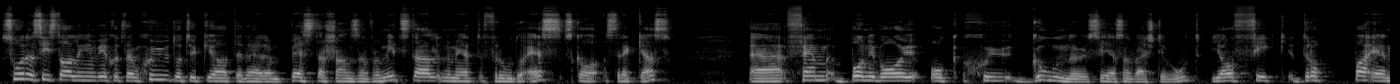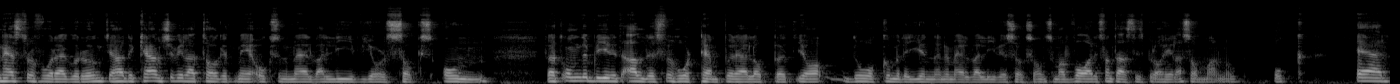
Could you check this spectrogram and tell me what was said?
Så den sista avdelningen V757, då tycker jag att den är den bästa chansen från mitt stall. Nummer 1 Frodo S ska sträckas. 5 eh, och 7 Gooner ser jag som värst emot. Jag fick hoppa en häst för att få det att gå runt. Jag hade kanske velat tagit med också nummer 11 Leave Your Socks On. För att om det blir ett alldeles för hårt tempo i det här loppet, ja, då kommer det gynna nummer 11 Leave your Socks On som har varit fantastiskt bra hela sommaren och, och är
